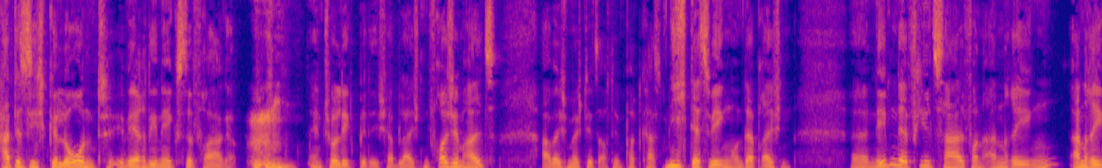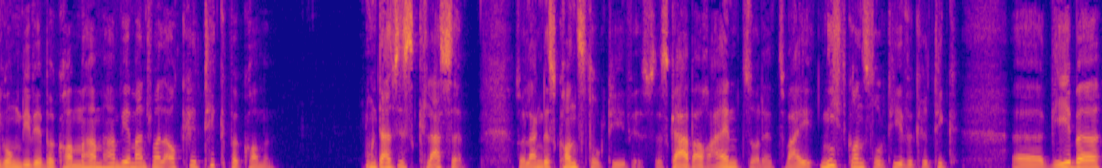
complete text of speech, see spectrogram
Hat es sich gelohnt, wäre die nächste Frage. Entschuldigt bitte, ich habe leichten Frosch im Hals, aber ich möchte jetzt auch den Podcast nicht deswegen unterbrechen. Äh, neben der Vielzahl von Anregen, Anregungen, die wir bekommen haben, haben wir manchmal auch Kritik bekommen. Und das ist klasse, solange das konstruktiv ist. Es gab auch eins oder zwei nicht konstruktive Kritikgeber,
